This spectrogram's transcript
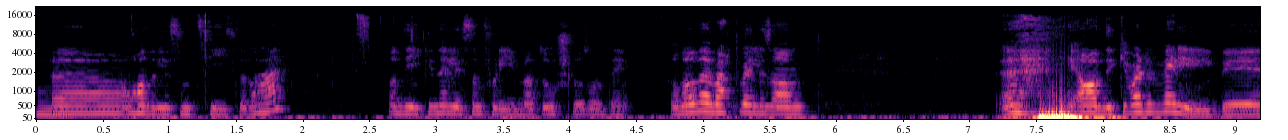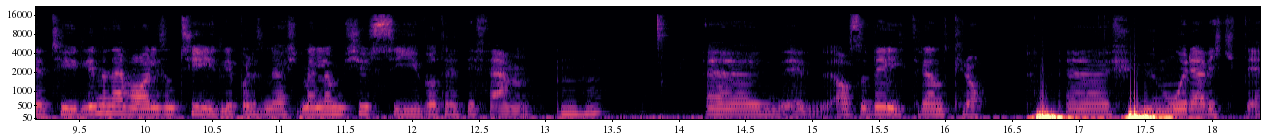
Mm. uh, og hadde liksom tid til det her. Og de kunne liksom fly meg til Oslo og sånne ting. Og da hadde jeg vært veldig sånn eh, Jeg hadde ikke vært veldig tydelig, men jeg var liksom tydelig på liksom, jeg- mellom 27 og 35. Mhm. Eh, altså veltrent kropp. Eh, humor er viktig.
